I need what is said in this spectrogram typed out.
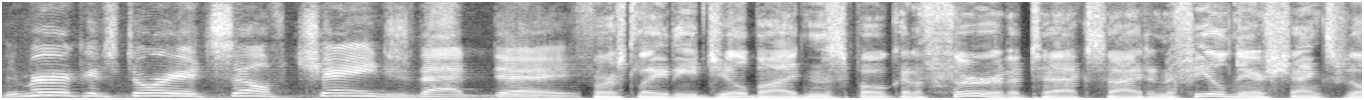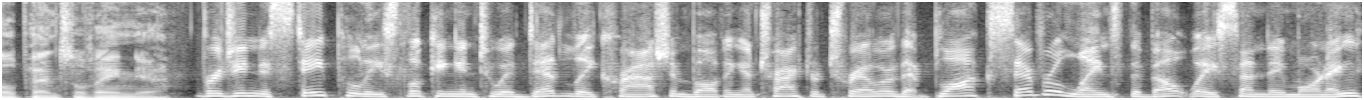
The American story itself changed that day. First Lady Jill Biden spoke at a third attack site in a field near Shanksville, Pennsylvania. Virginia State Police looking into a deadly crash involving a tractor trailer that blocked several lanes of the Beltway Sunday morning.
